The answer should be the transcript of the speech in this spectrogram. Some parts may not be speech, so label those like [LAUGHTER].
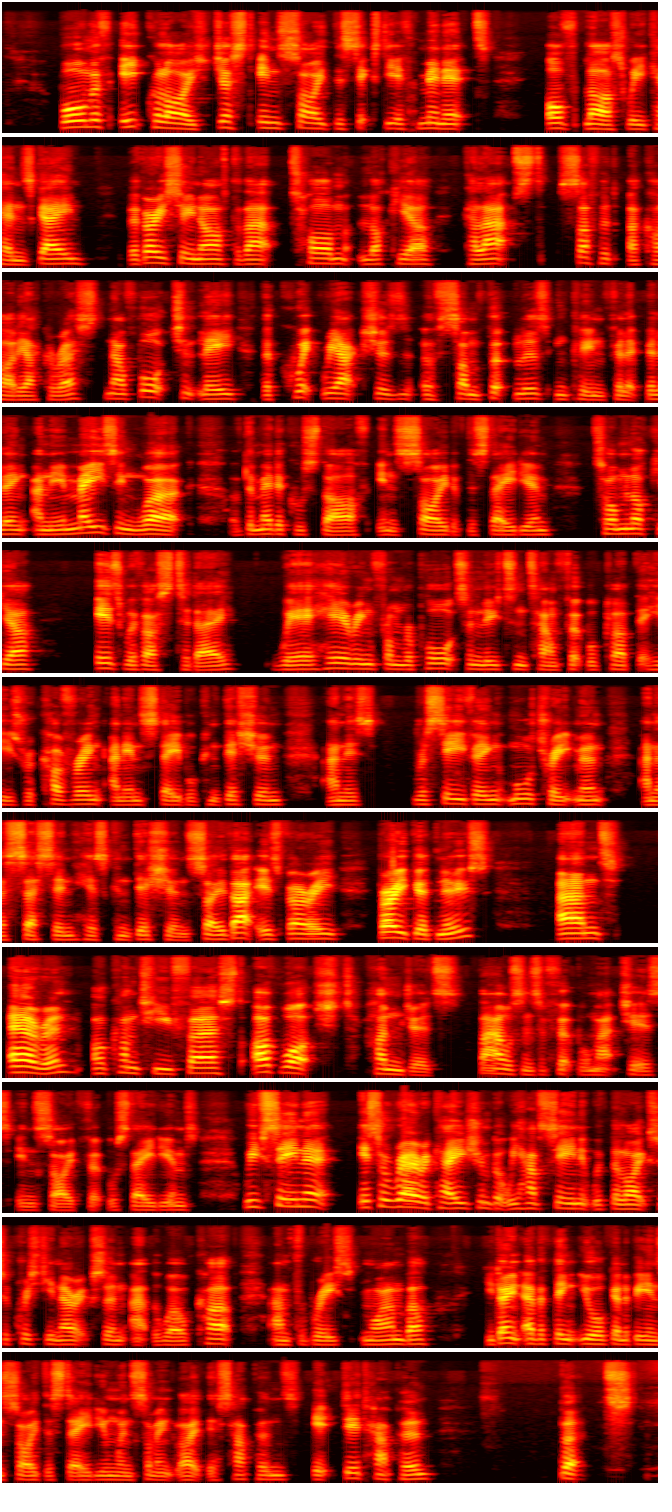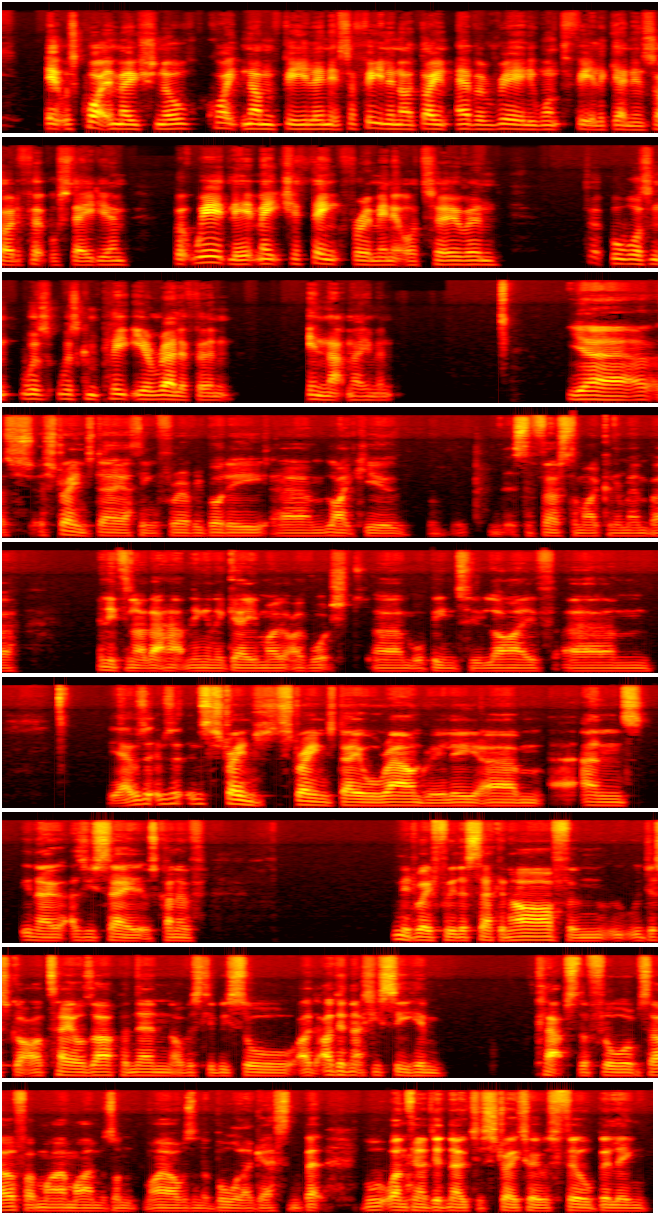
Bournemouth equalised just inside the 60th minute of last weekend's game. But very soon after that, Tom Lockyer collapsed, suffered a cardiac arrest. Now, fortunately, the quick reactions of some footballers, including Philip Billing, and the amazing work of the medical staff inside of the stadium, Tom Lockyer is with us today. We're hearing from reports in Luton Town Football Club that he's recovering and in stable condition and is receiving more treatment and assessing his condition. So that is very, very good news. And Aaron, I'll come to you first. I've watched hundreds, thousands of football matches inside football stadiums. We've seen it. It's a rare occasion, but we have seen it with the likes of Christian Eriksen at the World Cup and Fabrice Muamba. You don't ever think you're going to be inside the stadium when something like this happens. It did happen, but it was quite emotional, quite numb feeling. It's a feeling I don't ever really want to feel again inside a football stadium. But weirdly, it makes you think for a minute or two, and football wasn't was was completely irrelevant in that moment. Yeah, a, strange day, I think, for everybody. Um, like you, it's the first time I can remember anything like that happening in a game I, have watched um, or been to live. Um, yeah, it was it was it was a strange strange day all round, really. Um, and you know, as you say, it was kind of midway through the second half, and we just got our tails up. And then obviously we saw. I, I didn't actually see him collapse to the floor himself. My mind was on my eye was on the ball, I guess. And but one thing I did notice straight away was Phil Billing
